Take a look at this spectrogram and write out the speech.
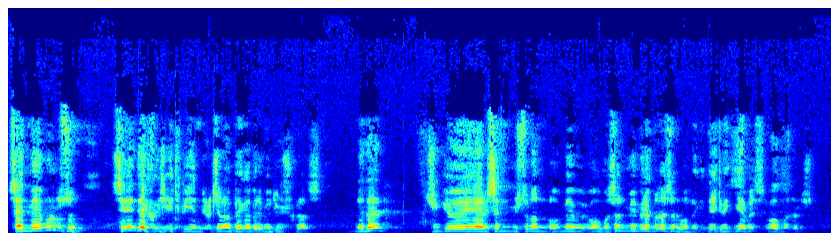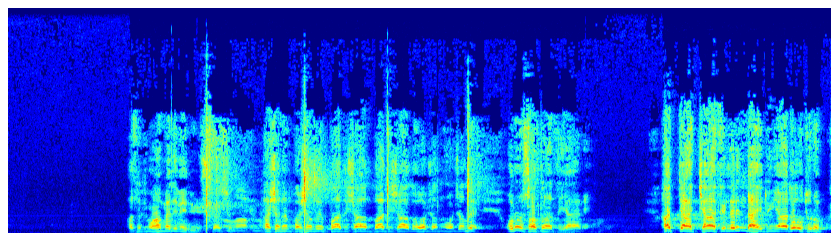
Sen memur musun? Senin de ekmeğin Cenab-ı Peygamber'e medün şükrası. Neden? Çünkü eğer sen Müslüman olmasan memur yapmazsan o memlekette. Ekmek yiyemezsin. Olmaz öyle şey. Hazreti Muhammed'e veriyor şu kalsın. Paşanın paşalığı, padişahın padişahlığı, hocanın hocalığı onun saltanatı yani. Hatta kafirlerin dahi dünyada oturup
